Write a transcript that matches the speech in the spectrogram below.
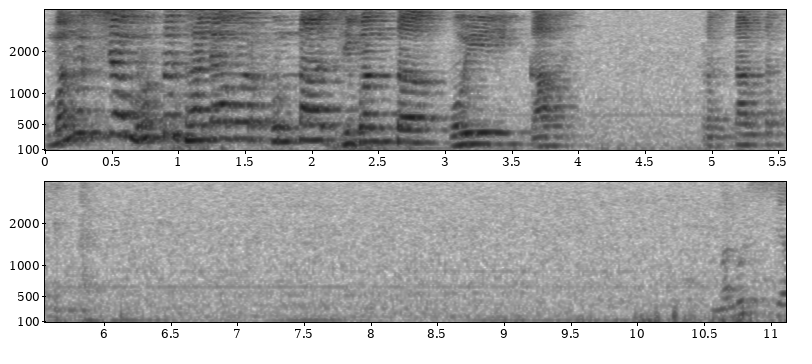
मनुष्य मृत झाल्यावर पुन्हा जिवंत होईल काय प्रश्नार्थक चिन्ह मनुष्य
